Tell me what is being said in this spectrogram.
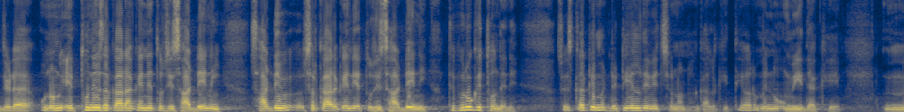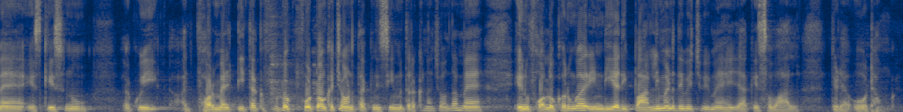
ਜਿਹੜਾ ਉਹਨਾਂ ਨੂੰ ਇੱਥੋਂ ਦੀਆਂ ਸਰਕਾਰਾਂ ਕਹਿੰਦੇ ਤੁਸੀਂ ਸਾਡੇ ਨਹੀਂ, ਸਾਡੇ ਸਰਕਾਰ ਕਹਿੰਦੀ ਹੈ ਤੁਸੀਂ ਸਾਡੇ ਨਹੀਂ, ਤੇ ਫਿਰ ਉਹ ਕਿੱਥੋਂ ਦੇ ਨੇ ਸੋ ਇਸ ਕਰਕੇ ਮੈਂ ਡਿਟੇਲ ਦੇ ਵਿੱਚ ਉਹਨਾਂ ਨਾਲ ਗੱਲ ਕੀਤੀ ਔਰ ਮੈਨੂੰ ਉਮੀਦ ਹੈ ਕਿ ਮੈਂ ਇਸ ਕੇਸ ਨੂੰ ਕੋਈ ਫਾਰਮੈਲਿਟੀ ਤੱਕ, ਫੋਟੋ ਫੋਟੋ ਖਿਚਾਉਣ ਤੱਕ ਨਹੀਂ ਸੀਮਿਤ ਰੱਖਣਾ ਚਾਹੁੰਦਾ। ਮੈਂ ਇਹਨੂੰ ਫੋਲੋ ਕਰੂੰਗਾ ਇੰਡੀਆ ਦੀ ਪਾਰਲੀਮੈਂਟ ਦੇ ਵਿੱਚ ਵੀ ਮੈਂ ਇਹ ਜਾ ਕੇ ਸਵਾਲ ਜਿਹੜਾ ਉਹ ਉਠਾਊਂਗਾ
